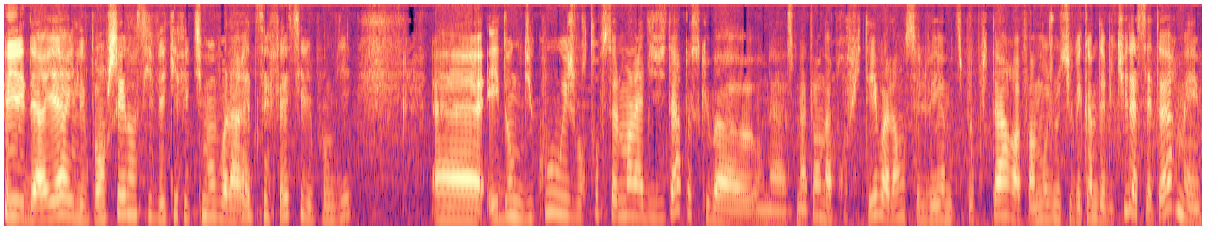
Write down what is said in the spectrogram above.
Et derrière il est penché, donc ce qui fait qu'effectivement on voit l'arrêt de ses fesses, il est plombier. Euh, et donc du coup, oui, je vous retrouve seulement à 18h parce que bah, ce matin, on a profité. Voilà, on s'est levé un petit peu plus tard. Enfin, moi, je me suis levée comme d'habitude à 7h, mais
